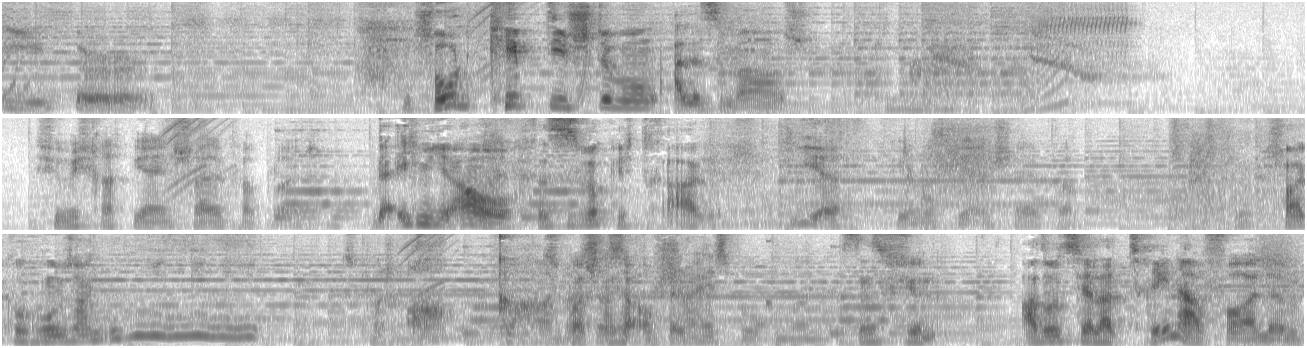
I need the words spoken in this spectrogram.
Ether. Und schon kippt die Stimmung alles im Arsch. Ich fühle mich gerade wie ein Schallquapp, Leute. Ja, ich mich auch. Das ist wirklich tragisch. Wir fühlen uns wie ein Schallquapp. Schalke holen sagen, Oh Gott, Super was ist das für ein Scheiß-Pokémon? was ist das für ein asozialer Trainer vor allem?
